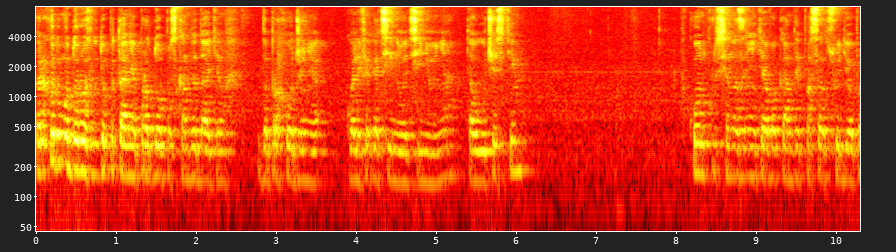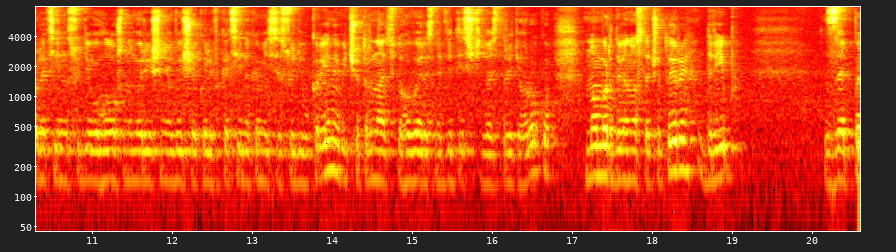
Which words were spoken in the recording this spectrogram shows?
Переходимо до розгляду питання про допуск кандидатів до проходження кваліфікаційного оцінювання та участі в конкурсі на заняття вакантних посад суддів апеляційних суддів, оголошеному рішенням Вищої кваліфікаційної комісії суддів України від 14 вересня 2023 року, номер 94, дріб ЗП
